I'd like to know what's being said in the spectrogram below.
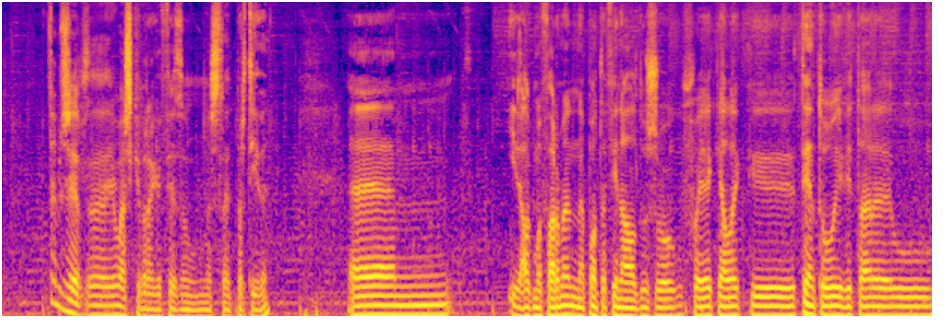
vamos ver, eh, eu acho que o Braga fez uma excelente partida. Ehm, e de alguma forma, na ponta final do jogo, foi aquela que tentou evitar o-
